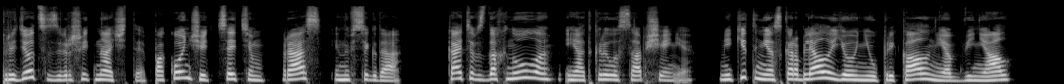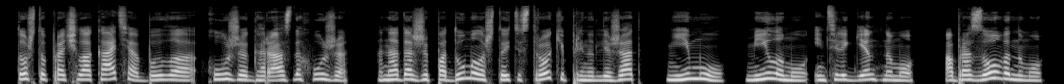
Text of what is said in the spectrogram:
придется завершить начатое, покончить с этим раз и навсегда. Катя вздохнула и открыла сообщение. Никита не оскорблял ее, не упрекал, не обвинял. То, что прочла Катя, было хуже, гораздо хуже. Она даже подумала, что эти строки принадлежат не ему, милому, интеллигентному, образованному,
